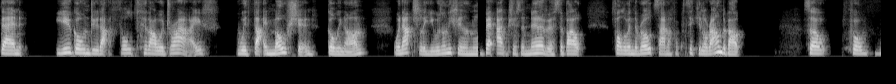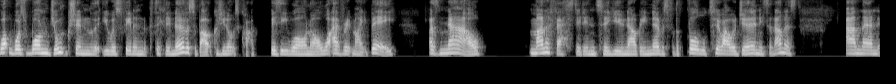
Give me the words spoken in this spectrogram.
then you go and do that full two hour drive with that emotion going on when actually you was only feeling a bit anxious and nervous about following the road sign off a particular roundabout. So for what was one junction that you was feeling particularly nervous about because you know it's quite a busy one or whatever it might be, has now manifested into you now being nervous for the full two hour journey to Nana's. And then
